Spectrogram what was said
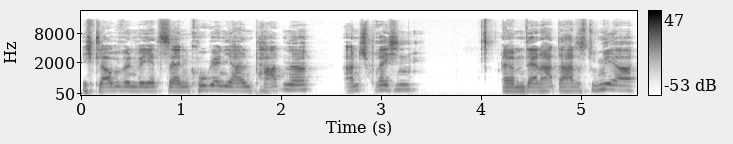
ich glaube, wenn wir jetzt seinen kogenialen Partner ansprechen, ähm, dann hat, da hattest du mir ja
